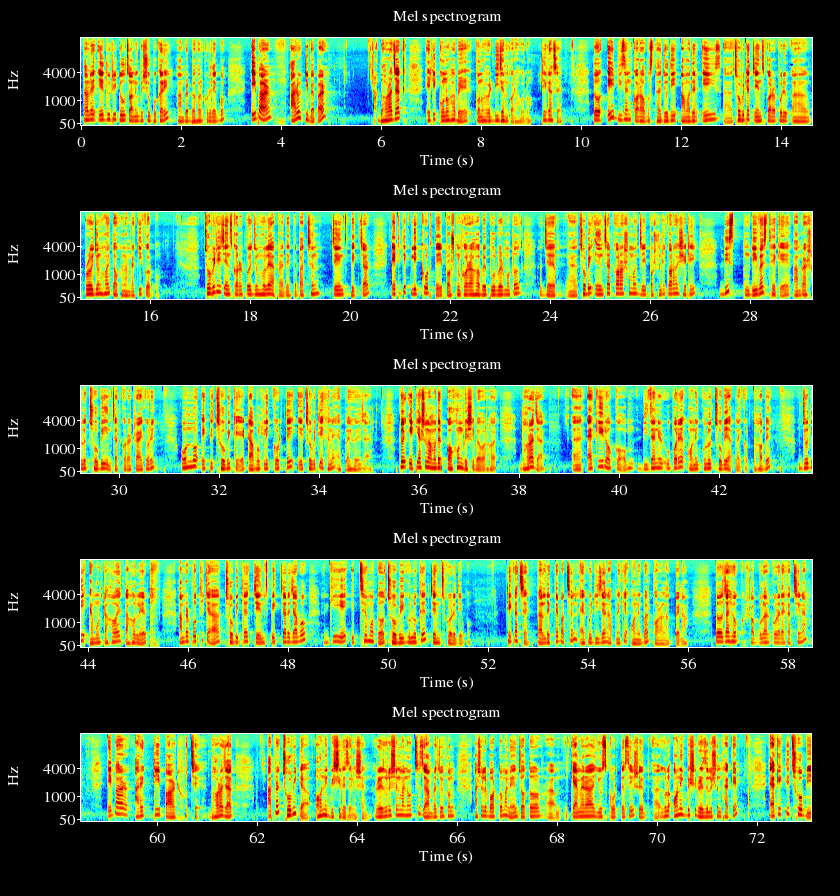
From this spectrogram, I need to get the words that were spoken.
তাহলে এই দুটি টুলস অনেক বেশি উপকারী, আমরা ব্যবহার করে দেখব। এবার আরও একটি ব্যাপার, ধরা যাক এটি কোনোভাবে কোনোভাবে ডিজাইন করা হলো, ঠিক আছে? তো এই ডিজাইন করা অবস্থায় যদি আমাদের এই ছবিটা চেঞ্জ করার পরি- প্রয়োজন হয়, তখন আমরা কি করব। ছবিটি চেঞ্জ করার প্রয়োজন হলে আপনারা দেখতে পাচ্ছেন চেঞ্জ পিকচার এটিতে ক্লিক করতেই প্রশ্ন করা হবে পূর্বের মতো যে ছবি ইনসার্ট করার সময় যে প্রশ্নটি করা হয় সেটি। দিস ডিভাইস থেকে আমরা আসলে ছবি ইনসার্ট করা ট্রাই করি। অন্য একটি ছবিকে ডাবল ক্লিক করতেই এই ছবিটি এখানে অ্যাপ্লাই হয়ে যায়। তো এটি আসলে আমাদের কখন বেশি ব্যবহার হয়? ধরা যাক একই রকম ডিজাইনের উপরে অনেকগুলো ছবি অ্যাপ্লাই করতে হবে। যদি এমনটা হয়, তাহলে আমরা প্রতিটা ছবিতে চেঞ্জ পিকচারে যাব, গিয়ে ইচ্ছে মতো ছবিগুলোকে চেঞ্জ করে দেব। ঠিক আছে? তাহলে দেখতে পাচ্ছেন, একই ডিজাইন আপনাকে অনেকবার করা লাগবে না। তো যাই হোক, সবগুলো আর করে দেখাচ্ছি না। এবার আরেকটি পার্ট হচ্ছে, ধরা যাক আপনার ছবিটা অনেক বেশি রেজলিউশন রেজলিউশন মানে হচ্ছে যে আমরা যখন আসলে বর্তমানে যত ক্যামেরা ইউজ করতেছি সেগুলো অনেক বেশি রেজলিউশন থাকে। এক একটি ছবি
